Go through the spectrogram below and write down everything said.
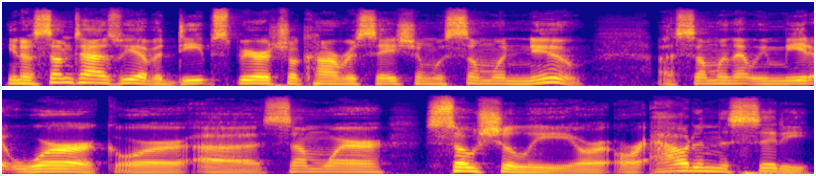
You know, sometimes we have a deep spiritual conversation with someone new, uh, someone that we meet at work or uh, somewhere socially or, or out in the city.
